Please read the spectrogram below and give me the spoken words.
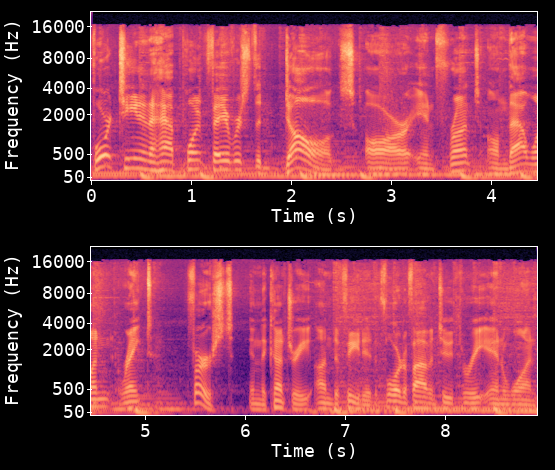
14 and a half point favorites. The Dogs are in front on that one, ranked first in the country, undefeated. Florida 5 and 2, 3 and 1.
